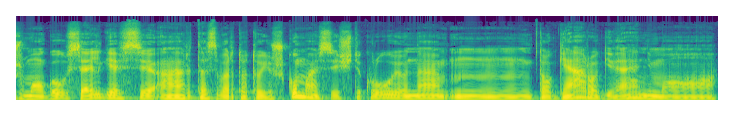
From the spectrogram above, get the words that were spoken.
žmogaus elgesį, ar tas vartotojiškumas iš tikrųjų, na, mm, to gero gyvenimo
